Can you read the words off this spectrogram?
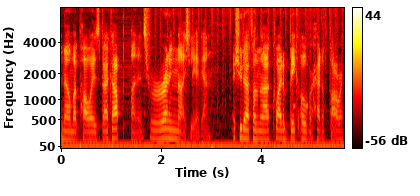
And now my power is back up and it's running nicely again. I should have uh, quite a big overhead of power.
